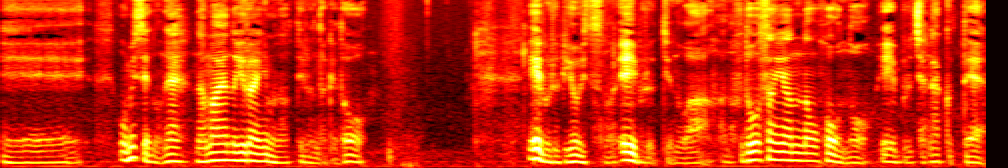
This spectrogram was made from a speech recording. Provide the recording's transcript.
えー、お店のね、名前の由来にもなってるんだけど、エイブル美容室のエイブルっていうのは、あの、不動産屋の方のエイブルじゃなくて、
